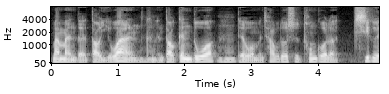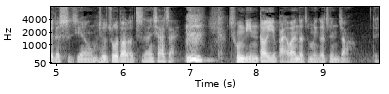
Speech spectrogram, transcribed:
慢慢的到一万，可能到更多。对我们差不多是通过了七个月的时间，我们就做到了自然下载，从零到一百万的这么一个增长。对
